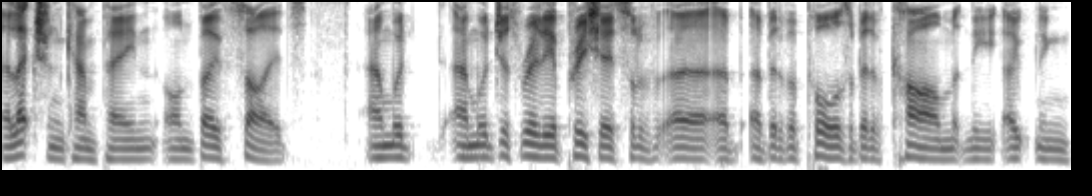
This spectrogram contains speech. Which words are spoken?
election campaign on both sides, and would and would just really appreciate sort of a, a, a, bit of a pause, a bit of calm in the opening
